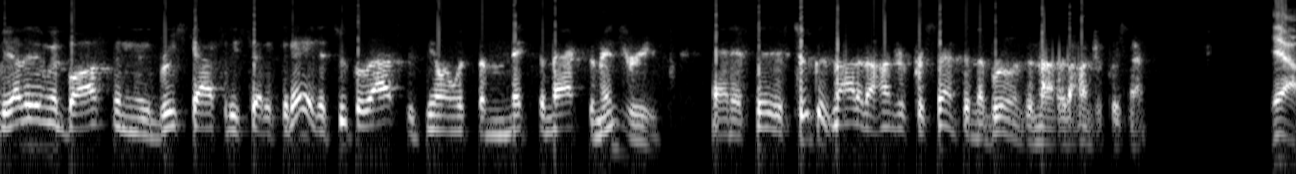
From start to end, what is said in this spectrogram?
the other thing with Boston, Bruce Cassidy said it today, that Tuukka Rask is dealing with some mix and match, some injuries. And if, if Tuukka's not at 100%, then the Bruins are not at 100%. Yeah,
